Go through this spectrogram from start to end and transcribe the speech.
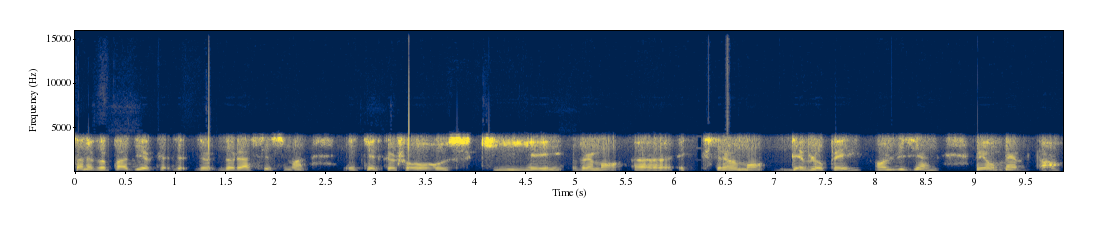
ça ne veut pas dire que le, racisme est quelque chose qui est vraiment euh, extrêmement développé en Louisiane, mais en même temps,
